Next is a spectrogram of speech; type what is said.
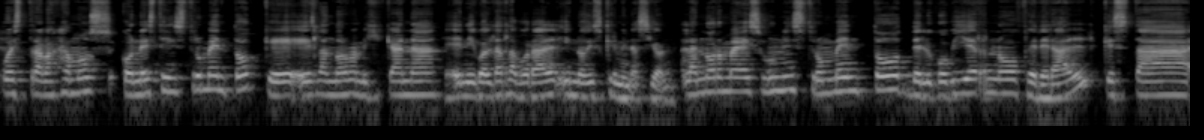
pues trabajamos con este instrumento que es la norma mexicana en igualdad laboral y no discriminación. La norma es un instrumento del gobierno federal que está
